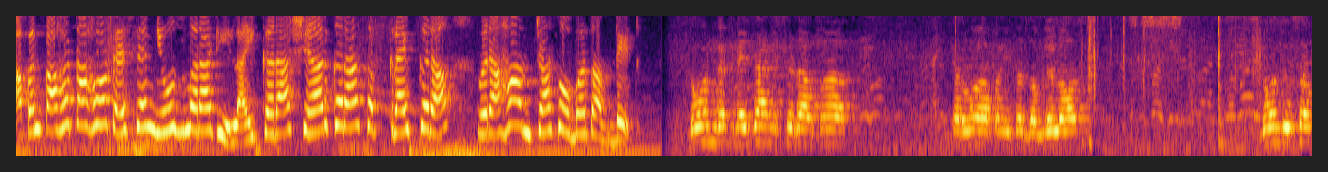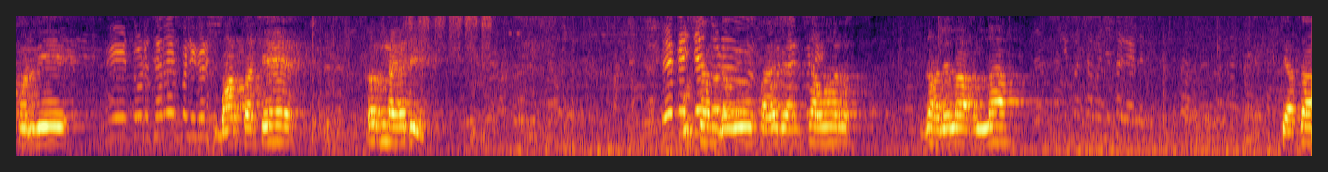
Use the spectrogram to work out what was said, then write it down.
आपण पाहत आहोत S N news Marathi. Like करा शेअर करा सबस्क्राईब करा व राहा आमच्यासोबत अपडेट दोन घटनेच्या निषेधार्थ सर्व आपण इथं जमलेलो आहोत. दोन दिवसापूर्वी भारताचे सरन्यायाधीश भूषण गवई साहेब यांच्यावर झालेला हल्ला त्याचा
